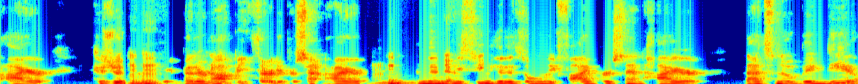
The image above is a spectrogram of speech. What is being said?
higher because mm-hmm. better not be 30% higher. Mm-hmm. And then yeah. we see that it's only 5% higher. That's no big deal.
